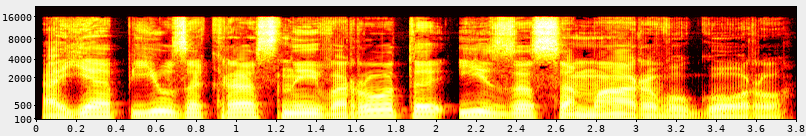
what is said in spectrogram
а я пью за Красные Ворота и за Самарову гору».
